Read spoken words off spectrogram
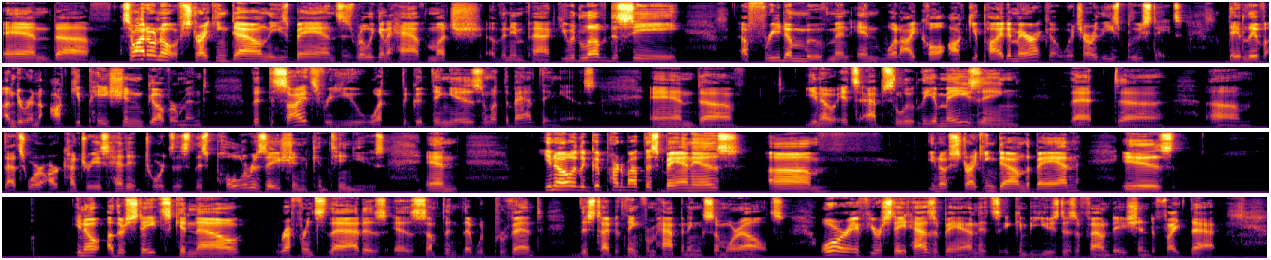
And uh, so I don't know if striking down these bans is really going to have much of an impact. You would love to see a freedom movement in what I call occupied America, which are these blue states. They live under an occupation government that decides for you what the good thing is and what the bad thing is. And, uh, you know, it's absolutely amazing that uh, um, that's where our country is headed towards this. This polarization continues, and you know the good part about this ban is, um, you know, striking down the ban is, you know, other states can now reference that as as something that would prevent this type of thing from happening somewhere else. Or if your state has a ban, it's it can be used as a foundation to fight that.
